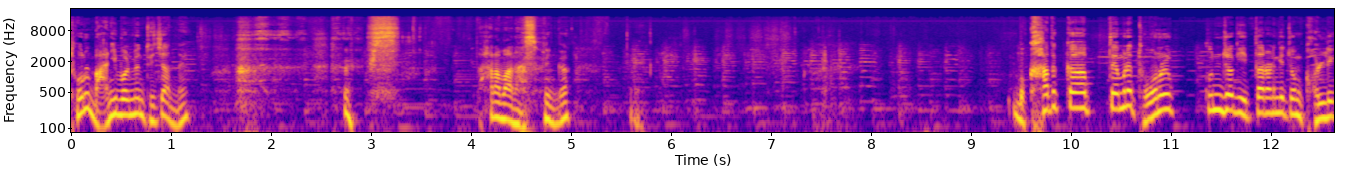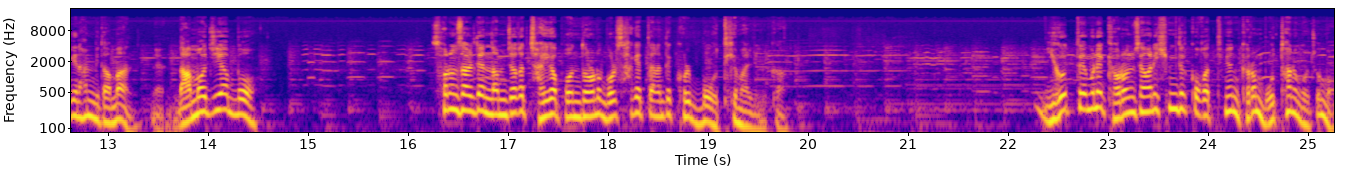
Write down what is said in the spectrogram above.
돈을 많이 벌면 되지 않나요? 하나만 한 소린가? 네. 뭐 카드값 때문에 돈을 꾼 적이 있다는 게 좀 걸리긴 합니다만 네. 나머지야 뭐 서른 살 된 남자가 자기가 번 돈으로 뭘 사겠다는데 그걸 뭐 어떻게 말립니까? 이것 때문에 결혼 생활이 힘들 것 같으면 결혼 못 하는 거죠, 뭐.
